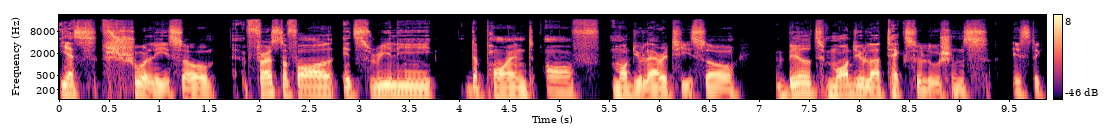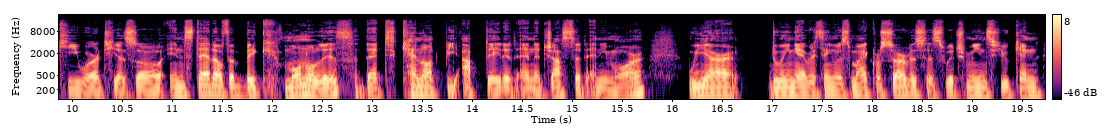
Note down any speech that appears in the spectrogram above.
Yes, surely. So, first of all, it's really the point of modularity. So, build modular tech solutions is the key word here. So instead of a big monolith that cannot be updated and adjusted anymore, we are doing everything with microservices, which means you can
